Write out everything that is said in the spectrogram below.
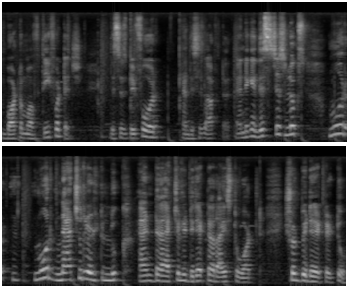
bottom of the footage this is before and this is after and again this just looks more more natural to look and actually direct our eyes to what should be directed to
